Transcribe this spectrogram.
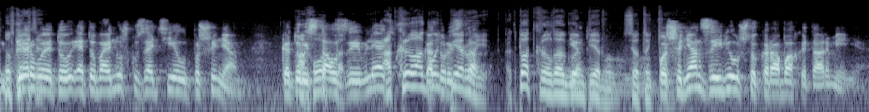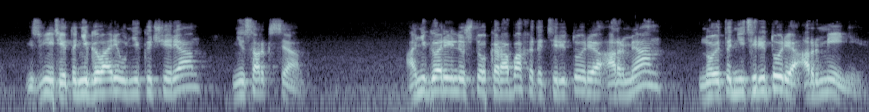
Ну, первую эту, эту войнушку затеял Пашинян который Охота. стал заявлять... Открыл огонь первый. Стал... Кто открыл огонь Нет, первым все-таки? Пашинян заявил, что Карабах – это Армения. Извините, это не говорил ни Кочерян, ни Сарксян. Они говорили, что Карабах – это территория армян, но это не территория Армении.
